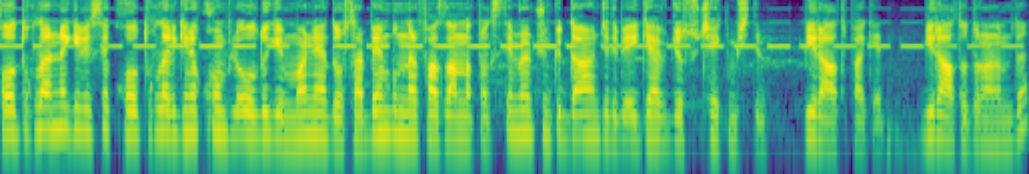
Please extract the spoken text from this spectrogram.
Koltuklarına gelirsek koltukları yine komple olduğu gibi manuel dostlar. Ben bunları fazla anlatmak istemiyorum çünkü daha önce de bir Egea videosu çekmiştim. 1.6 paket. 1.6 donanımdı.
